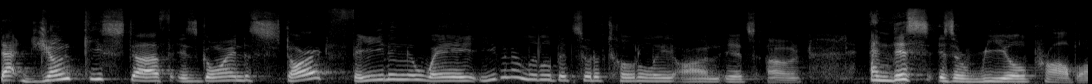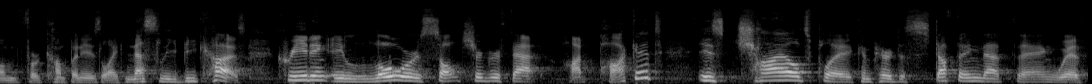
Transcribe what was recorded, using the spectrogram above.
that junky stuff is going to start fading away, even a little bit, sort of totally on its own. And this is a real problem for companies like Nestle because creating a lower salt, sugar, fat hot pocket is child's play compared to stuffing that thing with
